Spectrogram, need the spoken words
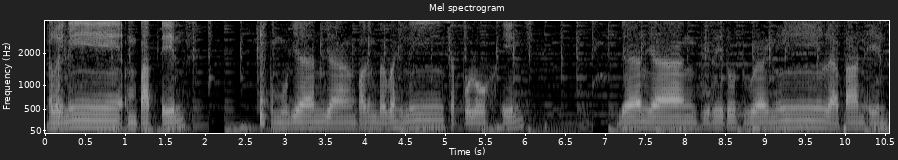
Kalau ini 4 inch. Kemudian yang paling bawah ini 10 inch. Dan yang kiri itu dua ini 8 inch.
